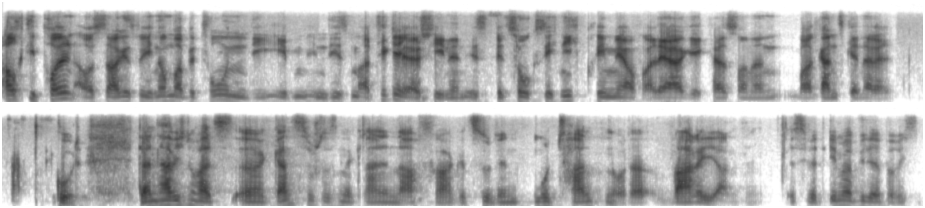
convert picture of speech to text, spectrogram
Auch die Pollenaussage, das will ich nochmal betonen, die eben in diesem Artikel erschienen ist, bezog sich nicht primär auf Allergiker, sondern war ganz generell. Gut, dann habe ich noch als äh, ganz zum Schluss eine kleine Nachfrage zu den Mutanten oder Varianten. Es wird immer wieder berichtet,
